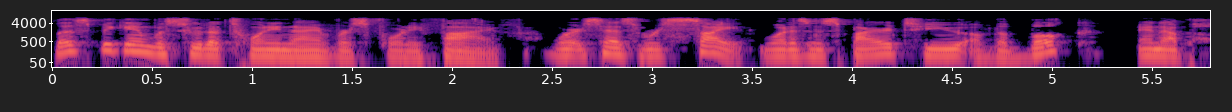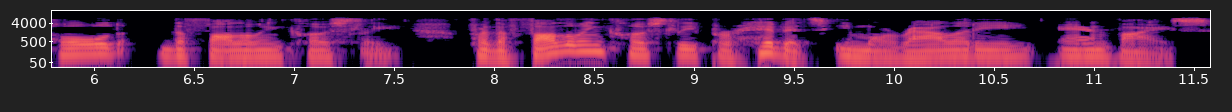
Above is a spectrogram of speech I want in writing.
Let's begin with Surah 29, verse 45, where it says, Recite what is inspired to you of the book and uphold the following closely. For the following closely prohibits immorality and vice.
